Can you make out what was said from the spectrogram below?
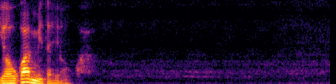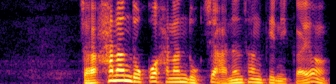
여과입니다. 여과. 자, 하나는 녹고 하나는 녹지 않은 상태니까요.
